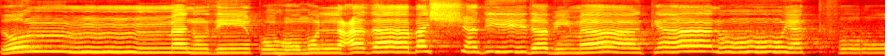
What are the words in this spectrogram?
ثم نذيقهم العذاب الشديد بما كانوا يكفرون.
